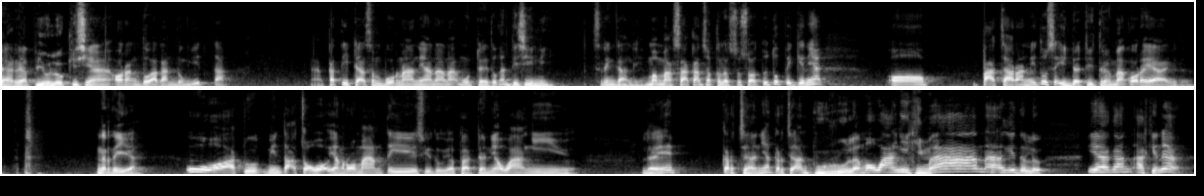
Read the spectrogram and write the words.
darah biologisnya orang tua kandung kita. Nah, ketidaksempurnaannya anak-anak muda itu kan di sini sering kali. Memaksakan segala sesuatu itu pikirnya oh pacaran itu seindah di drama Korea gitu. Ngerti ya? Waduh minta cowok yang romantis gitu ya badannya wangi. Lah eh, kerjanya kerjaan buruh lah mau wangi gimana gitu loh? Ya kan? Akhirnya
